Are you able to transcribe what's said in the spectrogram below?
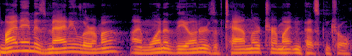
My name is Manny Lerma. I'm one of the owners of Tanler Termite and Pest Control.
